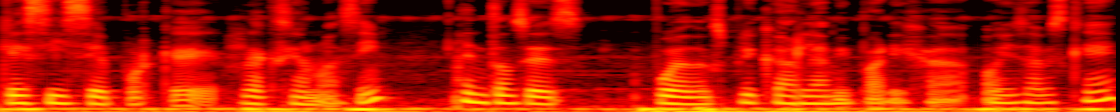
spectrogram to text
que sí sé por qué reacciono así. Entonces, puedo explicarle a mi pareja, oye, ¿sabes qué?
